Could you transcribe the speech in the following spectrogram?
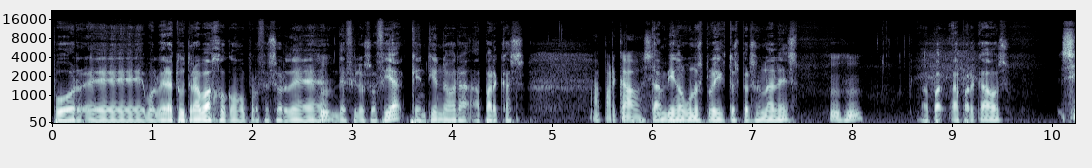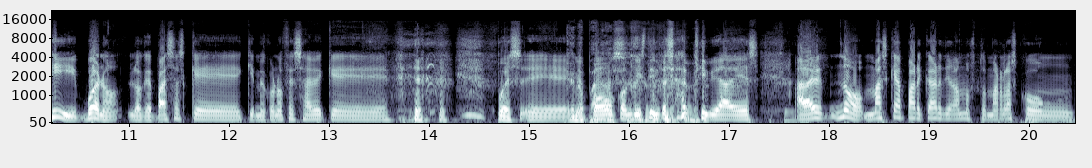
por eh, volver a tu trabajo como profesor de, filosofía, que entiendo ahora aparcas. Aparcados. También algunos proyectos personales. aparcados. Sí, bueno, lo que pasa es que quien me conoce sabe que pues eh, me pongo con distintas actividades a la vez. No, más que aparcar, digamos, tomarlas con,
